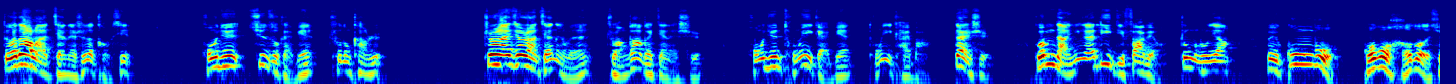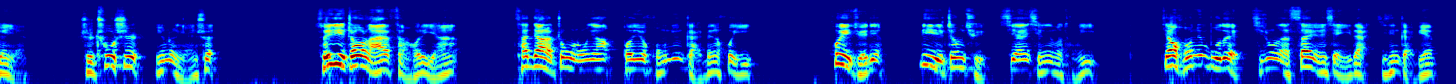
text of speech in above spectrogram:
得到了蒋介石的口信，红军迅速改编，出动抗日。周恩来就让蒋鼎文转告给蒋介石，红军同意改编，同意开拔，但是国民党应该立即发表中共中央为公布国共合作的宣言。使出师名正言顺。随即，周恩来返回了延安，参加了中共中央关于红军改编的会议。会议决定立即争取西安行营的同意，将红军部队集中在三原县一带进行改编，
